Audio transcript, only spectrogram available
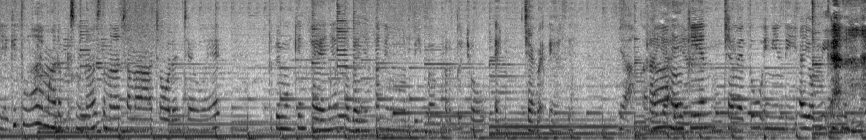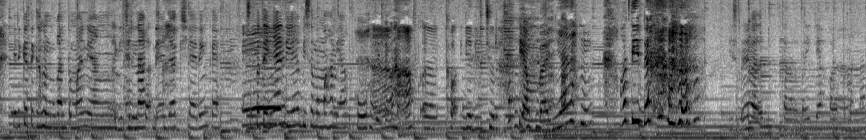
ya gitulah emang ada plus minus temenan sama cowok dan cewek. Tapi mungkin kayaknya kebanyakan yang lebih baper tuh cowok eh cewek ya sih. Ya karena Kayaknya, mungkin, mungkin. cewek tuh ingin diayomi. Jadi ketika menemukan teman yang Lagi enak diajak sharing kayak Eh. sepertinya dia bisa memahami aku gitu. Ah, maaf eh, kok jadi curhat ya mbaknya? Oh tidak. Ya sebenarnya nggak terlalu baik ya kalau temenan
